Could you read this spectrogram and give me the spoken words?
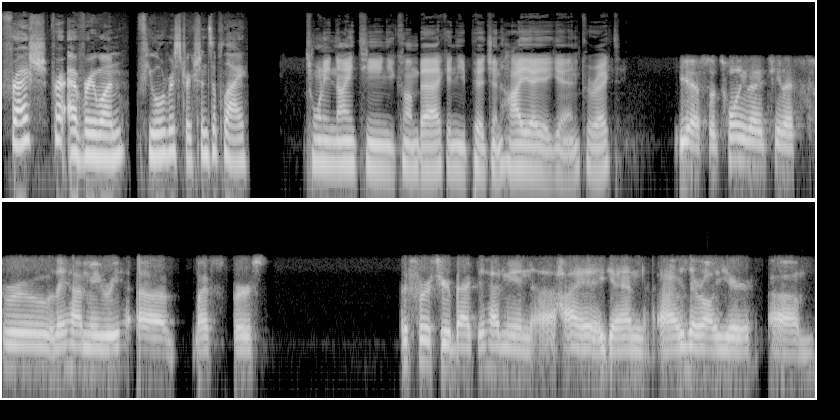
fresh for everyone. Fuel restrictions apply. 2019, you come back and you pitch in high A again. Correct? Yeah, so 2019, I threw. They had me re, uh, my first my first year back. They had me in uh, high A again. I was there all year. Um,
